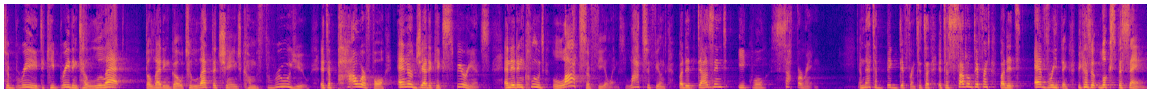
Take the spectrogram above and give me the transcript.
to breathe, to keep breathing, to let the letting go, to let the change come through you. It's a powerful, energetic experience. And it includes lots of feelings, lots of feelings, but it doesn't equal suffering. And that's a big difference. It's a, it's a subtle difference, but it's everything because it looks the same.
